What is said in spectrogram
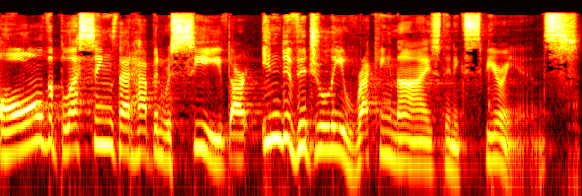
all the blessings that have been received are individually recognized and experienced,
